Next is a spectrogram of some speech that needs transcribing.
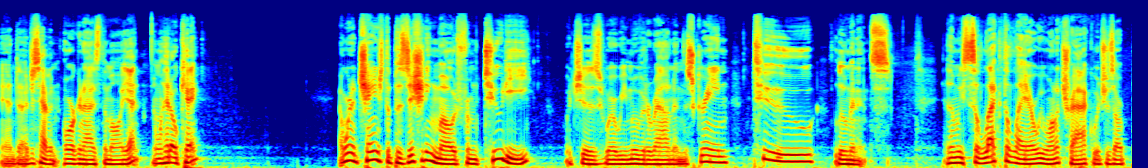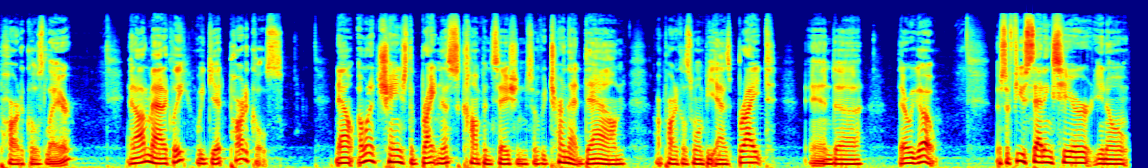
And I just haven't organized them all yet. And we'll hit OK. And we're going to change the positioning mode from 2D, which is where we move it around in the screen, to luminance. And then we select the layer we want to track, which is our particles layer. And automatically we get particles. Now I want to change the brightness compensation. So if we turn that down, our particles won't be as bright. And uh, there we go. There's a few settings here, you know,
